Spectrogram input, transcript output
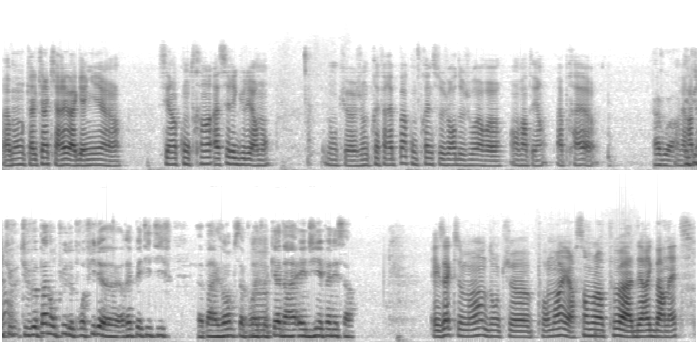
Vraiment, quelqu'un qui arrive à gagner euh, c'est un contre un assez régulièrement. Donc, euh, je ne préférais pas qu'on prenne ce genre de joueur euh, en 21. Après, euh, À voir. Et puis bien. tu, tu veux pas non plus de profil répétitif. Par exemple, ça pourrait être Mhm. le cas d'un Edgy et. Exactement. Donc pour moi, il ressemble un peu à Derek Barnett.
